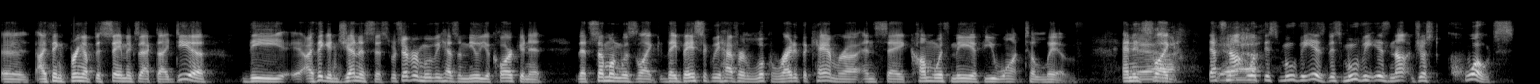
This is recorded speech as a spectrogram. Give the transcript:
uh, I think bring up the same exact idea. The I think in Genisys, whichever movie has Emilia Clarke in it, that someone was like they basically have her look right at the camera and say, "Come with me if you want to live," and it's like. That's not what this movie is. This movie is not just quotes.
